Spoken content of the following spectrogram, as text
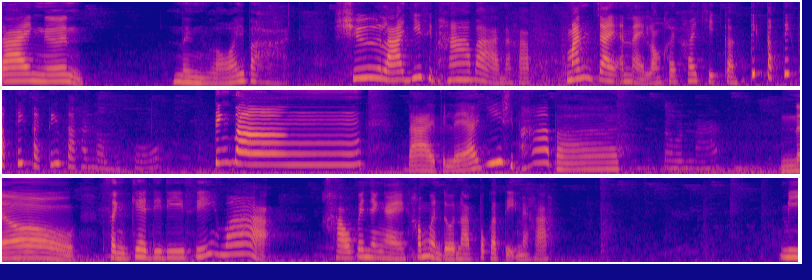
ได้เงิน 100 บาท ชื่อละ 25 บาทนะครับ มั่นใจอันไหนลองค่อยๆคิดก่อน ติ๊กตอกติ๊กตอกติ๊กตอกติ๊กตอกขนมโค้กติ๊งตัง ได้ไปแล้ว 25 บาท โดนัท no สังเกตดีๆสิว่าเขาเป็นยังไงเขาเหมือนโดนัทปกติไหมคะ มี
